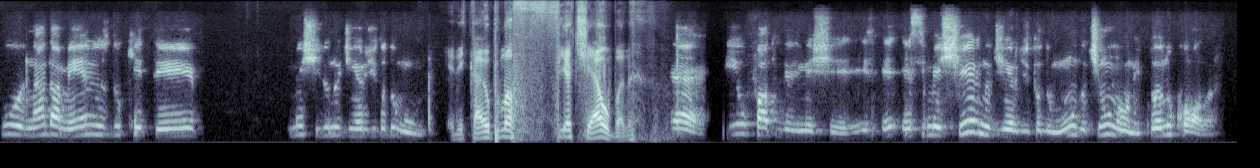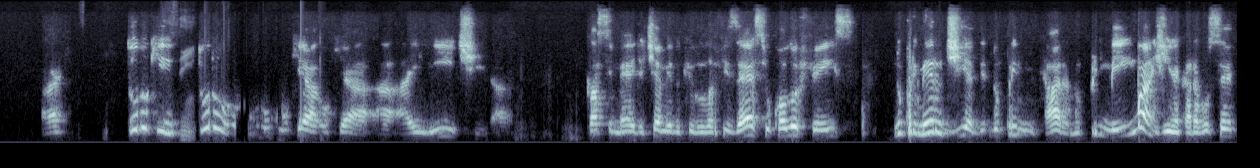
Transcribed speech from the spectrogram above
por nada menos do que ter mexido no dinheiro de todo mundo. Ele caiu para uma Fiat Elba, né? É, e o fato dele mexer, esse mexer no dinheiro de todo mundo tinha um nome, Plano Collor. Tudo que, tudo o que, a, o que a, a, elite, a classe média tinha medo que o Lula fizesse, o Collor fez no primeiro dia, do prim, cara, no primeiro, imagina, cara, você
